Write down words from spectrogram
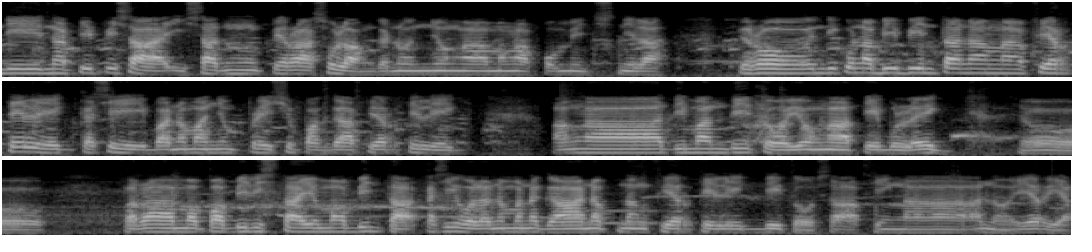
hindi napipisa, isang piraso lang, ganun yung ah, mga comments nila. Pero hindi ko nabibinta ng ah, fertile egg kasi iba naman yung presyo pag ah, fertile egg. Ang ah, demand dito yung ah, table egg. So, para mapabilis tayo magbinta kasi wala naman naghahanap ng fertile egg dito sa aking ah, ano area.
